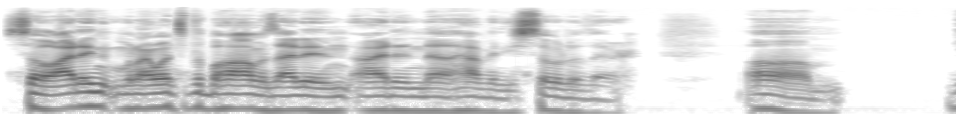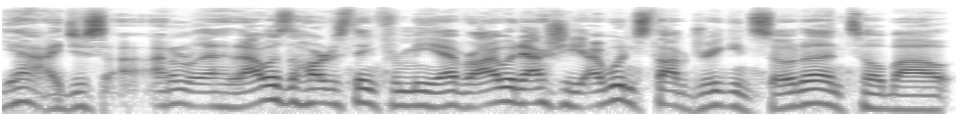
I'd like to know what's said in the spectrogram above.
So I didn't. When I went to the Bahamas, I didn't. I didn't uh, have any soda there. Um. Yeah. I just. I don't know. That was the hardest thing for me ever. I would actually. I wouldn't stop drinking soda until about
